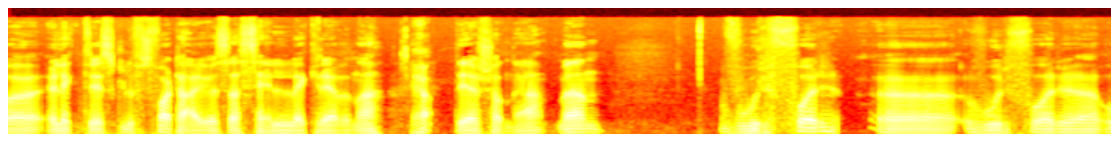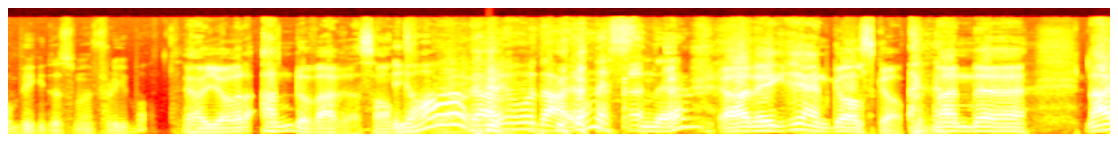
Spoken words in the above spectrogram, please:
uh, Elektrisk luftfart er jo i seg selv krevende. Ja. Det skjønner jeg. Men hvorfor Hvorfor å bygge det som en flybåt? Ja, gjøre det enda verre, sant? Ja, det er jo, det er jo nesten det. Ja, det er ren galskap. Men nei,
